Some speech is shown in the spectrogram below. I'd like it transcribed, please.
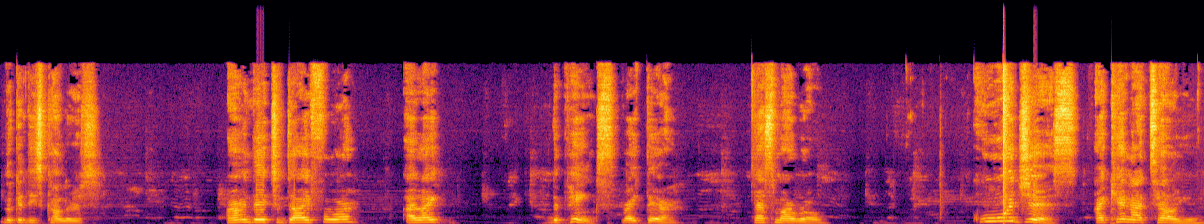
Look at these colors. Aren't they to die for? I like the pinks right there. That's my row. Gorgeous. I cannot tell you.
